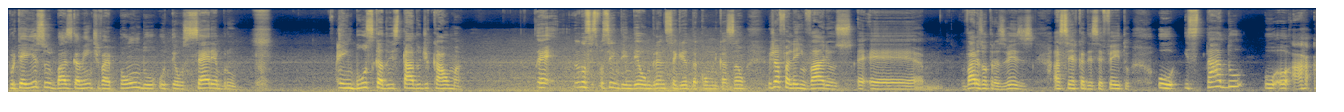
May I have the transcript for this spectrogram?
Porque isso basicamente vai pondo o teu cérebro em busca do estado de calma. É, eu não sei se você entendeu um grande segredo da comunicação. Eu já falei em vários, é, é, várias outras vezes acerca desse efeito. O estado, o, a, a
